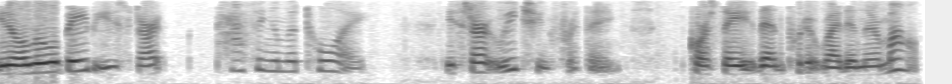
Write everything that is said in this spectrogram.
You know, a little baby, you start passing him a toy. They start reaching for things. Of course, they then put it right in their mouths.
